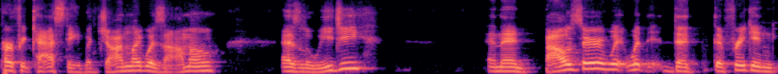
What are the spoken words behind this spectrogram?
perfect casting. But John Leguizamo as Luigi, and then Bowser. What, what the the freaking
